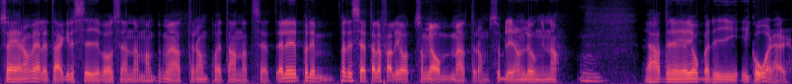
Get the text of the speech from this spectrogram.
så är de väldigt aggressiva och sen när man bemöter dem på ett annat sätt, eller på det, på det sätt i alla fall jag, som jag bemöter dem, så blir de lugna. Jag, hade, det- jag jobbade i, igår här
